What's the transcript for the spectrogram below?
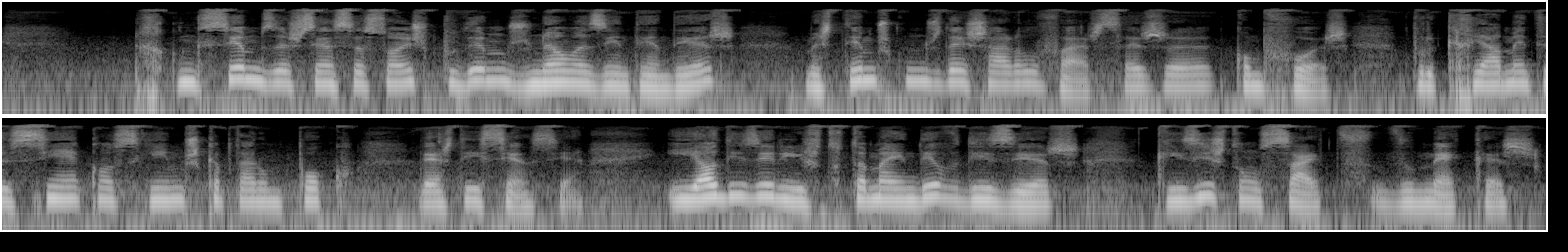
reconhecemos as sensações, podemos não as entender, mas temos que nos deixar levar, seja como for, porque realmente assim é que conseguimos captar um pouco desta essência. E ao dizer isto, também devo dizer que existe um site de mecas,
